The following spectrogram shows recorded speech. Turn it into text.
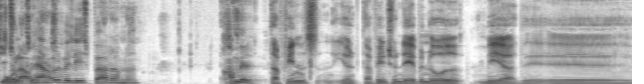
De Olav Hervel vil lige spørge dig om noget. Kom med Der findes, der findes jo næppe noget mere øh,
